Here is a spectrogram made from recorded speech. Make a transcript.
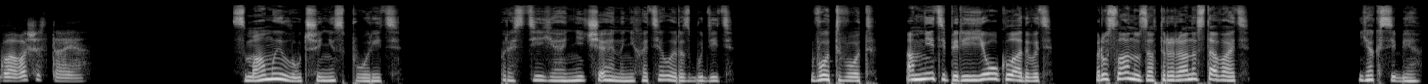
Глава шестая. С мамой лучше не спорить. Прости, я нечаянно не хотела разбудить. Вот-вот, а мне теперь ее укладывать. Руслану завтра рано вставать. Я к себе.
